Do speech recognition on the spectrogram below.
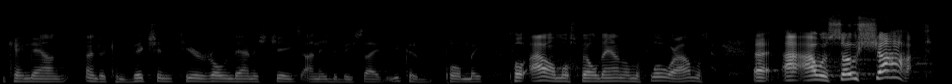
He came down under conviction, tears rolling down his cheeks. I need to be saved. You could have pulled me. Pull, I almost fell down on the floor. I almost, uh, I, I was so shocked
